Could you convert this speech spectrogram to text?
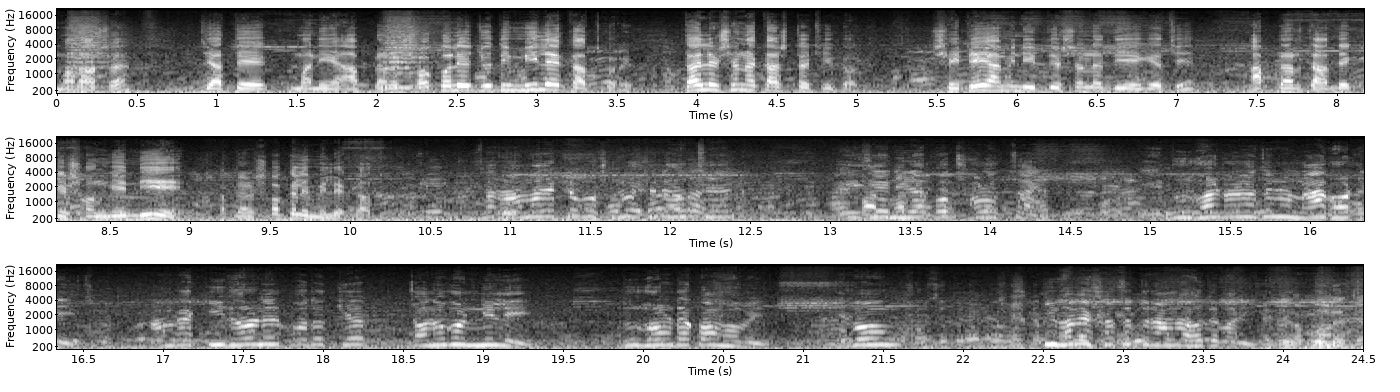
আমার আশা। যাতে মানে আপনারা সকলে যদি মিলে কাজ করেন তাহলে সে না কাজটা ঠিক হবে। সেটাই আমি নির্দেশনা দিয়ে গেছি। আপনারা তাদেরকে সঙ্গে নিয়ে আপনারা সকলে মিলে কাজ করুন। এই যে নিরাপদ সড়ক চাই দুর্ঘটনা যেন না ঘটে, আমরা কি ধরনের পদক্ষেপ জনগণ নিলে দুর্ঘটনাটা কম হবে এবং কীভাবে সচেতন আমরা হতে পারি? বলেছে।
